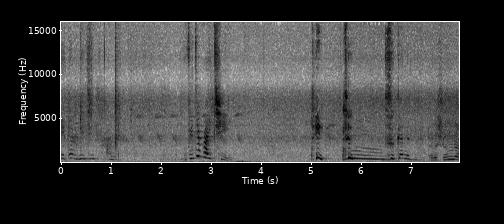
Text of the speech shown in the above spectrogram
এইটার বিচি পাইছি এত সুন্দর।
